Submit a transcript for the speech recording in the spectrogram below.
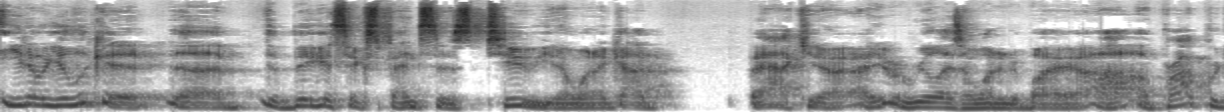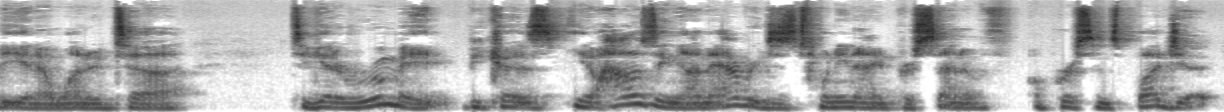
you know, you look at uh, the biggest expenses too. You know, when I got back, you know, I realized I wanted to buy a, a property and I wanted to to get a roommate because you know housing on average is 29 percent of a person's budget.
